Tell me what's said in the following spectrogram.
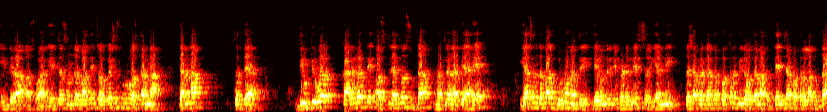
इंदिरा अस्वार यांच्या संदर्भात चौकशी सुरू असताना त्यांना सध्या ड्युटीवर कार्यरत ते असल्याचं सुद्धा म्हटलं जाते आहे. या संदर्भात गृहमंत्री देवेंद्रजी फडणवीस यांनी तशा प्रकारचं पत्र दिलं होतं. मात्र त्यांच्या पत्राला सुद्धा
